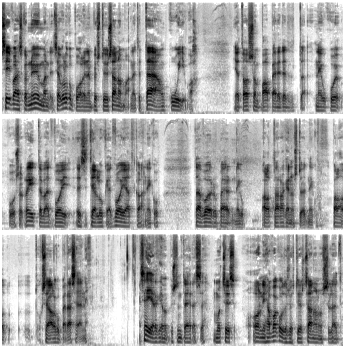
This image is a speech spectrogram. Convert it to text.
siinä vaiheessa kun Nyman, se ulkopuolinen pystyy sanomaan, että tämä on kuiva ja tuossa on paperit, että niin kuin kuivuus on riittävä, että voi, ja sitten lukee, että voi jatkaa niin kuin, tai voi rupea niin kuin, aloittaa rakennustyöt niin kuin palautukseen alkuperäiseen, niin sen jälkeen mä pystyn tehdä se. Mutta siis on ihan vakuutusyhtiöstä sanonut sille, että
